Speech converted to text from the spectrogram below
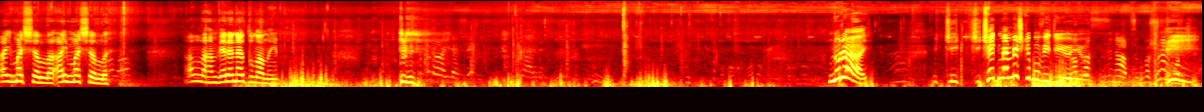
Ay maşallah ay maşallah. Allah'ım verene dulanayım. Nuray. ç- çekmemiş ki bu videoyu. Allah sizi ne yapsın? Boşuna mı?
